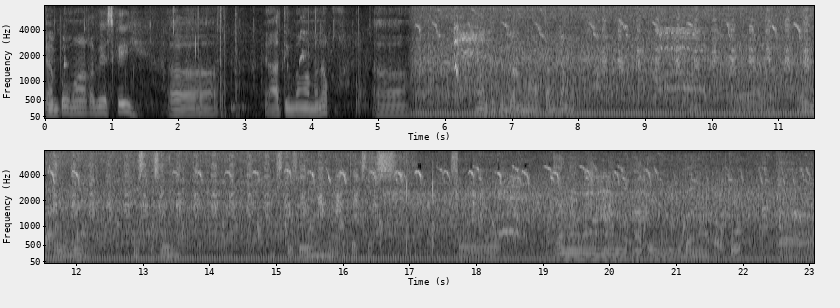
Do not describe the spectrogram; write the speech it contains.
Yan po mga ka-BSK. Ah, yung ating mga manok. Ah, ayan, gaganda ng mga tandang. Ah, may lahi yun yun. Mistisoin. Mistisoin uh, Texas. So, ayan ang mga manok natin. Yung iba na nakaupo. At uh,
